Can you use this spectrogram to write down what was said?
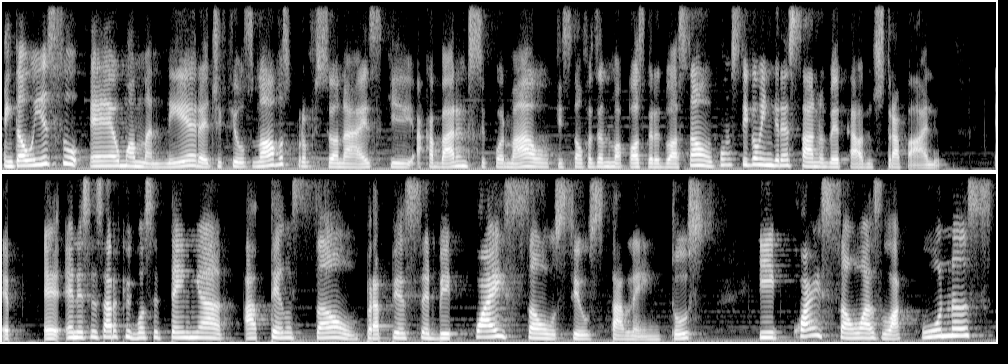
Então, isso é uma maneira de que os novos profissionais que acabaram de se formar ou que estão fazendo uma pós-graduação consigam ingressar no mercado de trabalho. É, é, é necessário que você tenha atenção para perceber quais são os seus talentos e quais são as lacunas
